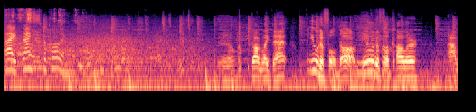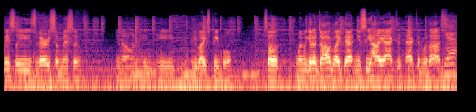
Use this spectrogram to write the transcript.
All right, thanks for calling. You know, dog like that, beautiful dog, beautiful, Beautiful. color. Obviously, he's very submissive, you know, and he he, he likes people. So when we get a dog like that, and you see how he acted acted with us, Yeah.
